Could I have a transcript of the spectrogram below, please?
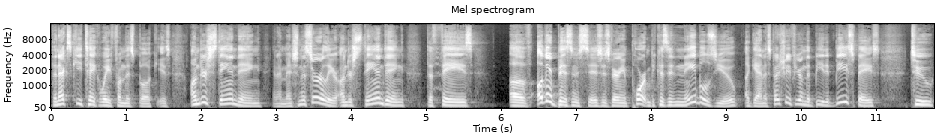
The next key takeaway from this book is understanding, and I mentioned this earlier, understanding the phase of other businesses is very important because it enables you, again, especially if you're in the B2B space, to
